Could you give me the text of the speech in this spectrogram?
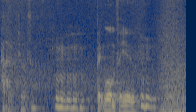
Hello, do you want some? Bit warm for you.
